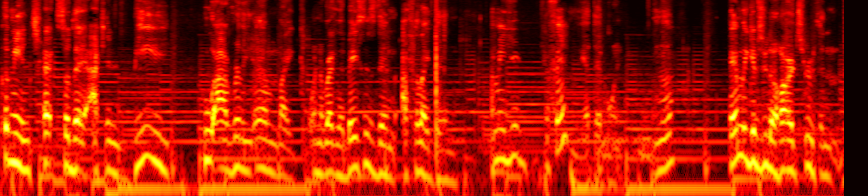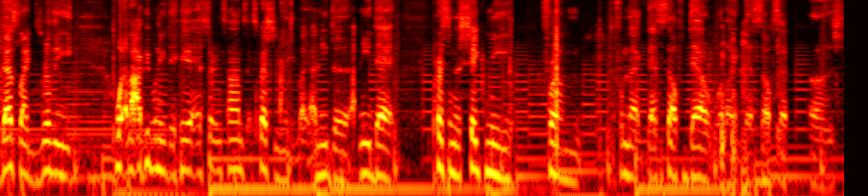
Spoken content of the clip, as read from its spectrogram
put me in check so that I can be who I really am, like on a regular basis, then I feel like then I mean you're your family at that point. You know, family gives you the hard truth, and that's like really what a lot of people need to hear at certain times, especially me. Like I need to, I need that person to shake me from from that that self doubt or like that self sabotage.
